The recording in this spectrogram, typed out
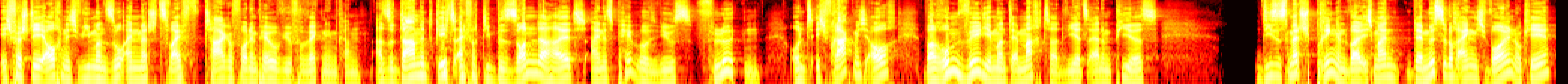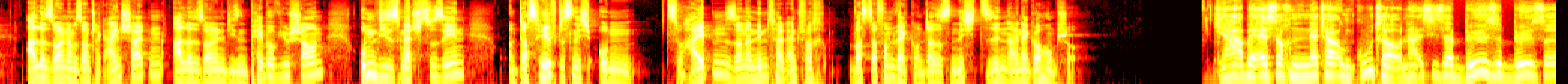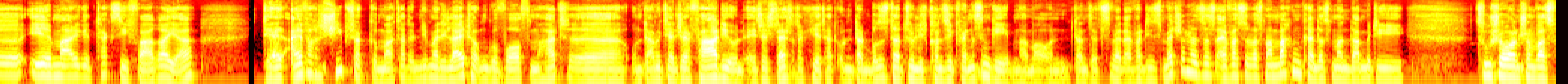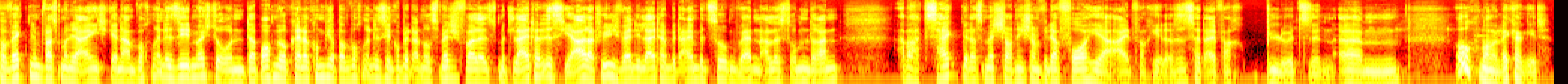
ich verstehe auch nicht, wie man so ein Match zwei Tage vor dem Pay-Per-View vorwegnehmen kann. Also damit geht einfach die Besonderheit eines Pay-Per-Views flöten. Und ich frage mich auch, warum will jemand, der Macht hat, wie jetzt Adam Pierce, dieses Match bringen, weil ich meine, der müsste doch eigentlich wollen, okay, alle sollen am Sonntag einschalten, alle sollen diesen Pay-Per-View schauen, um dieses Match zu sehen. Und das hilft es nicht, um zu hypen, sondern nimmt halt einfach was davon weg. Und das ist nicht Sinn einer Go-Home-Show. Ja, aber er ist doch ein netter und guter. Und da ist dieser böse, böse ehemalige Taxifahrer, ja, der einfach einen Schiebschock gemacht hat, indem er die Leiter umgeworfen hat äh, und damit ja Jeff Hardy und AJ Styles attackiert hat. Und dann muss es natürlich Konsequenzen geben, Hammer. Und dann setzen wir halt einfach dieses Match an. Das ist das Einfachste, was man machen kann, dass man damit die Zuschauern schon was vorwegnimmt, was man ja eigentlich gerne am Wochenende sehen möchte. Und da brauchen wir auch keiner kommen hier, am Wochenende ist ein komplett anderes Match, weil es mit Leitern ist. Ja, natürlich werden die Leiter mit einbezogen werden, alles drum und dran. Aber zeigt mir das Match doch nicht schon wieder vorher einfach hier. Das ist halt einfach Blödsinn. Ähm oh, guck mal, mein Wecker geht.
